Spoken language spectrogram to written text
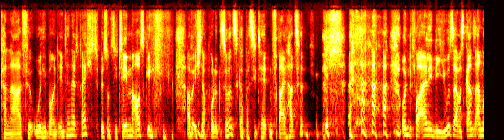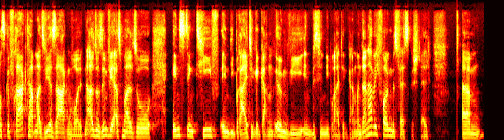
Kanal für Urheber- und Internetrecht, bis uns die Themen ausgingen, aber ich noch Produktionskapazitäten frei hatte. und vor allen Dingen die User was ganz anderes gefragt haben, als wir sagen wollten. Also sind wir erstmal so instinktiv in die Breite gegangen, irgendwie ein bisschen in die Breite gegangen. Und dann habe ich Folgendes festgestellt. Ähm,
